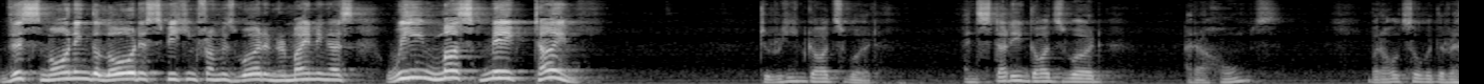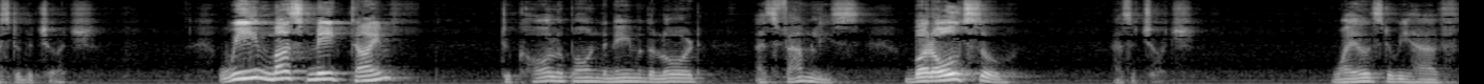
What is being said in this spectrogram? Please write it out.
this morning, the Lord is speaking from His Word and reminding us we must make time to read God's Word and study God's Word at our homes, but also with the rest of the church. We must make time to call upon the name of the Lord as families, but also as a church. Why else do we have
